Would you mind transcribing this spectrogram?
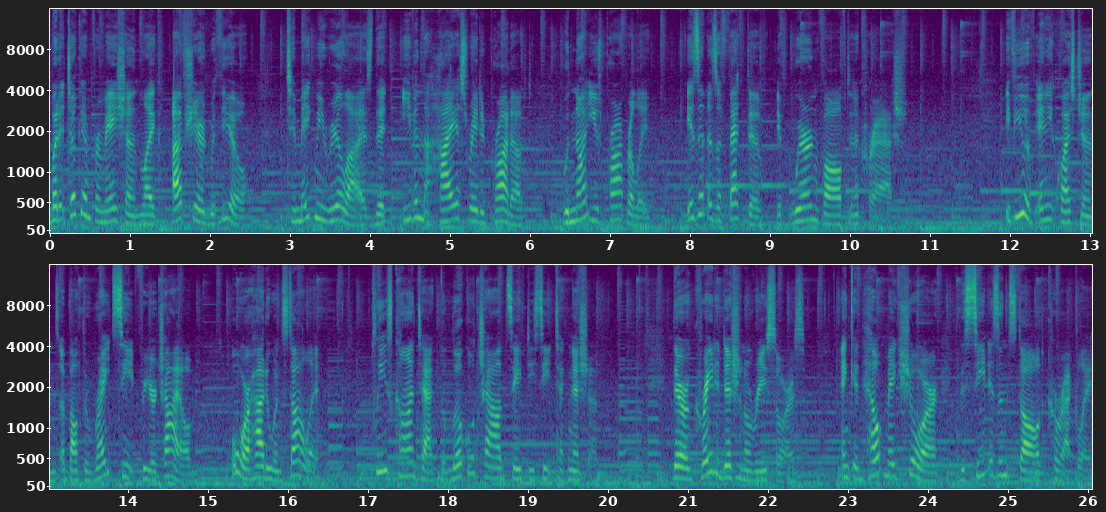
But it took information like I've shared with you to make me realize that even the highest rated product, when not used properly, isn't as effective if we're involved in a crash. If you have any questions about the right seat for your child or how to install it, please contact the local child safety seat technician. They're a great additional resource and can help make sure the seat is installed correctly.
